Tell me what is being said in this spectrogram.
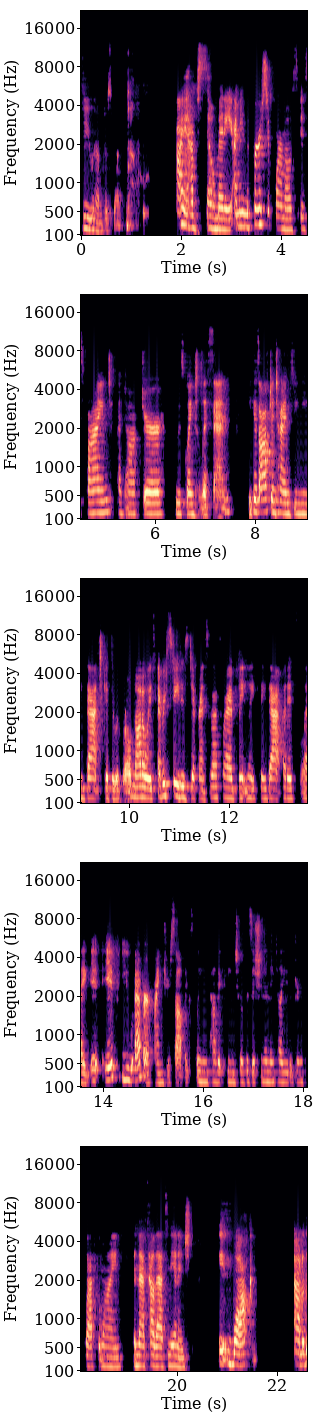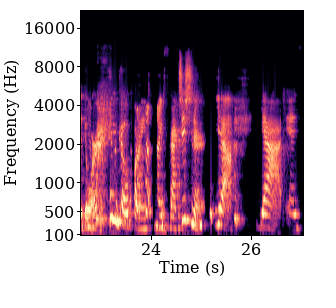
Do you have just one? I have so many. I mean, the first and foremost is find a doctor who's going to listen because oftentimes you need that to get the referral. Not always. Every state is different. So that's why I blatantly say that. But it's like if you ever find yourself explaining pelvic pain to a physician and they tell you to drink a glass of wine and that's how that's managed, it, walk out of the door and go find a nice practitioner. Yeah. Yeah. It's,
